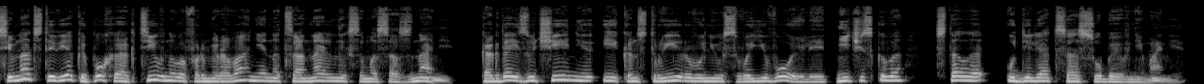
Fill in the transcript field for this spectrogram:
XVII век – эпоха активного формирования национальных самосознаний, когда изучению и конструированию своего или этнического стало уделяться особое внимание.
